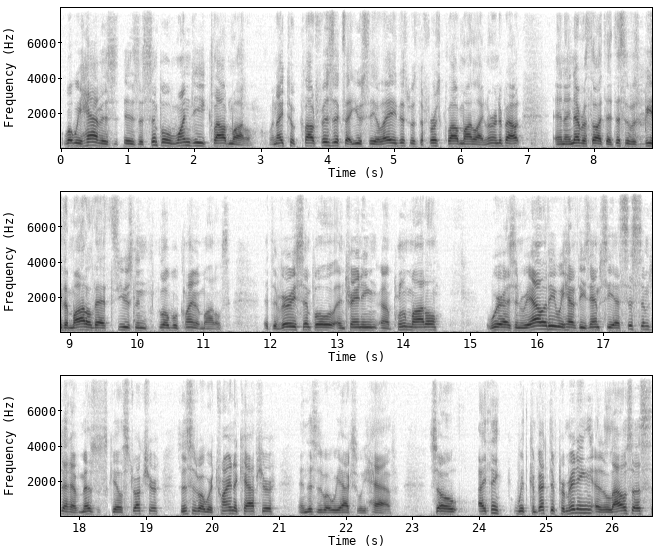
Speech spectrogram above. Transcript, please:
what we have is, is a simple 1D cloud model. When I took cloud physics at UCLA, this was the first cloud model I learned about, and I never thought that this would be the model that's used in global climate models. It's a very simple entraining uh, plume model, whereas in reality, we have these MCS systems that have mesoscale structure. So this is what we're trying to capture, and this is what we actually have. So I think with convective permitting, it allows us,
